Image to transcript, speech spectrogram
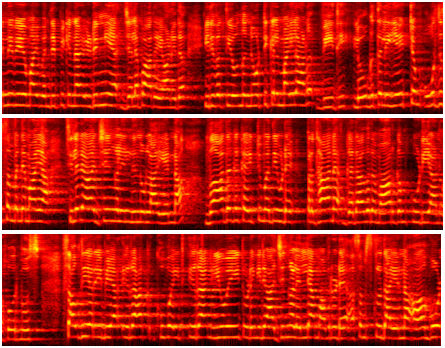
എന്നിവയുമായി ബന്ധിപ്പിക്കുന്ന ഇടുങ്ങിയ ജലപാതയാണിത്. ഇരുപത്തിയൊന്ന് നോട്ടിക്കൽ മൈലാണ് വീതി. ലോകത്തിലെ ഏറ്റവും ഊർജസമ്പന്നമായ ചില രാജ്യങ്ങളിൽ നിന്നുള്ള എണ്ണ വാതക കയറ്റുമതിയുടെ പ്രധാന ഗതാഗത മാർഗം കൂടിയാണ് Hormuz. Saudi Arabia Iraq Kuwait Iran U A തുടങ്ങിയ രാജ്യങ്ങളെല്ലാം അവരുടെ അസംസ്കൃത എണ്ണ ആഗോള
